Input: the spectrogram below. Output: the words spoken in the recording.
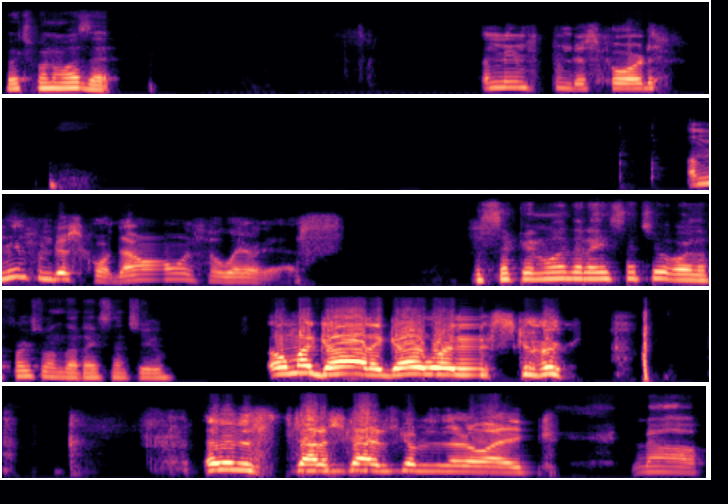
Which one was it? A meme from Discord. A meme from Discord. That one was hilarious. The second one that I sent you, or the first one that I sent you? Oh my god, a guy wearing a skirt. And then this Scottish guy just comes in there like, No,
